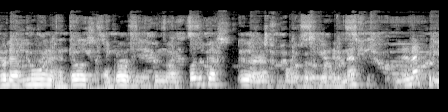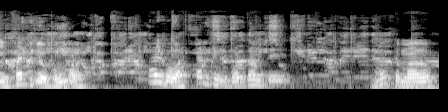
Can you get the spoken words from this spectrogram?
Hola, muy buenas a todos. Acabo de hacer un nuevo podcast. Hoy hablaremos un poco sobre lo que es drenaje, drenaje linfático de pulmón. Algo bastante importante, muy tomado.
